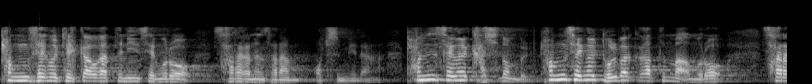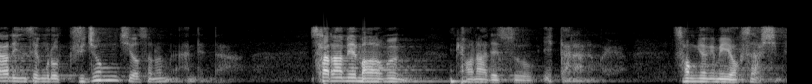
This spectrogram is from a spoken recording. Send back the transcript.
평생을 길가와 같은 인생으로 살아가는 사람 없습니다. 평생을 가시덤불, 평생을 돌밭과 같은 마음으로 살아가는 인생으로 규정 지어서는 안 된다. 사람의 마음은 변화될 수 있다라는 거예요. 성령님의 역사하시면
